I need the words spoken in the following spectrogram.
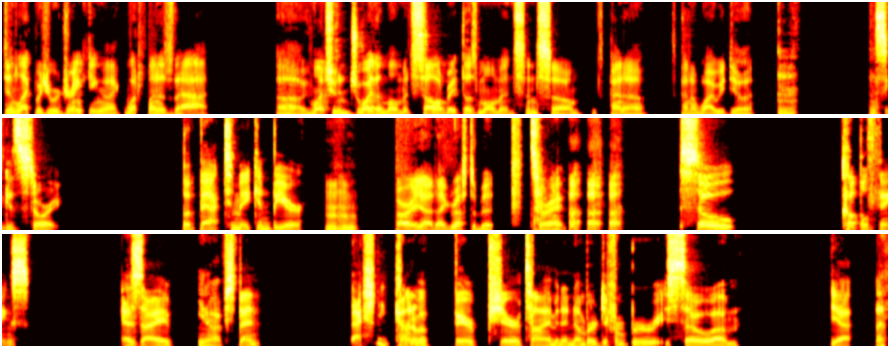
didn't like what you were drinking, like what fun is that? Uh, we want you to enjoy the moment, celebrate those moments, and so it's kind of kind of why we do it. That's a good story. But back to making beer. Mm-hmm. All right, yeah, I digressed a bit. It's all right. so, a couple things. As I, you know, I've spent actually kind of a fair share of time in a number of different breweries. So, um, yeah, that,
